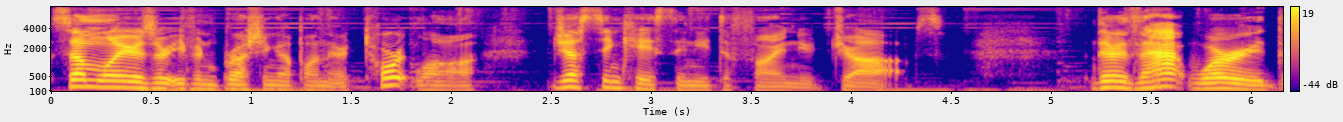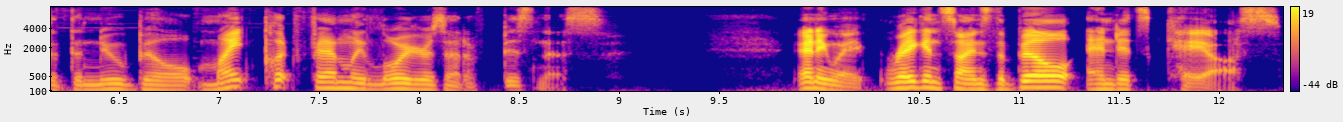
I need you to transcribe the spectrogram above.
some lawyers are even brushing up on their tort law just in case they need to find new jobs. They're that worried that the new bill might put family lawyers out of business. Anyway, Reagan signs the bill and it's chaos.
